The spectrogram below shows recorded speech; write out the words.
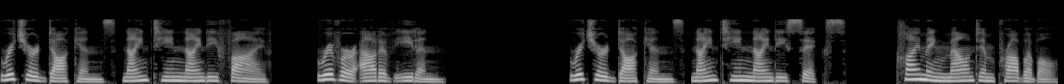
Richard Dawkins 1995. River out of Eden. Richard Dawkins 1996. Climbing Mount Improbable.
